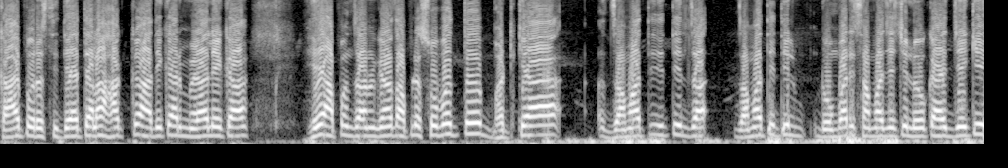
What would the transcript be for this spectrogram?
काय परिस्थिती आहे? त्याला हक्क अधिकार मिळाले का? हे आपण जाणून घेणार आहोत. आपल्यासोबत भटक्या जमातीतील जा जमातीतील डोंबारी समाजाचे लोक आहेत जे की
